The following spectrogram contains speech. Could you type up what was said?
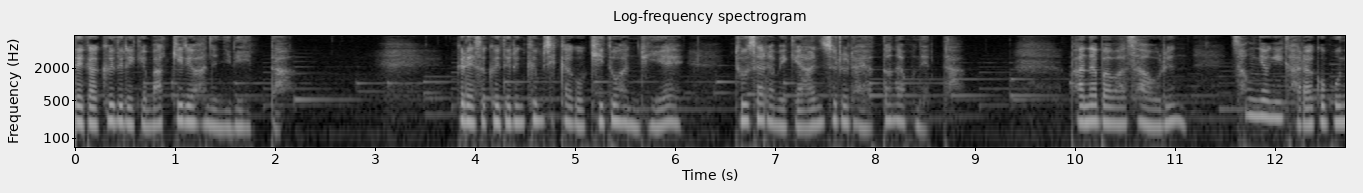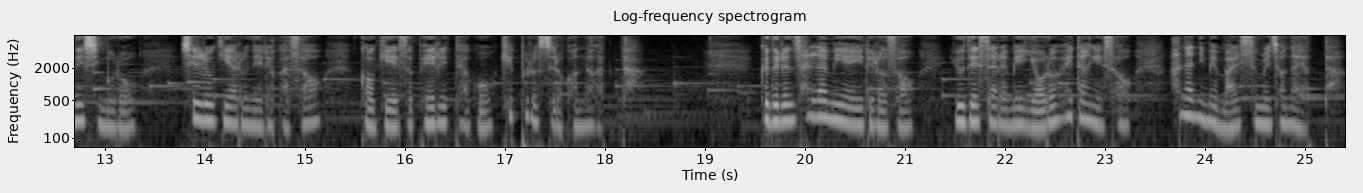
내가 그들에게 맡기려 하는 일이 있다. 그래서 그들은 금식하고 기도한 뒤에 두 사람에게 안수를 하여 떠나보냈다. 바나바와 사울은 성령이 가라고 보내심으로 실루기아로 내려가서 거기에서 배를 타고 키프로스로 건너갔다. 그들은 살라미에 이르러서 유대 사람의 여러 회당에서 하나님의 말씀을 전하였다.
